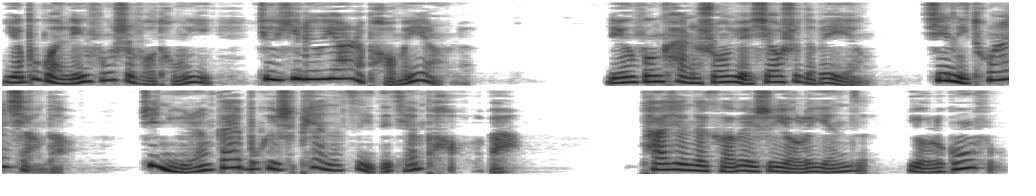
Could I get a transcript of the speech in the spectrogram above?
也不管林峰是否同意，就一溜烟的跑没影了。林峰看着双月消失的背影，心里突然想到：这女人该不会是骗了自己的钱跑了吧？他现在可谓是有了银子，有了功夫。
